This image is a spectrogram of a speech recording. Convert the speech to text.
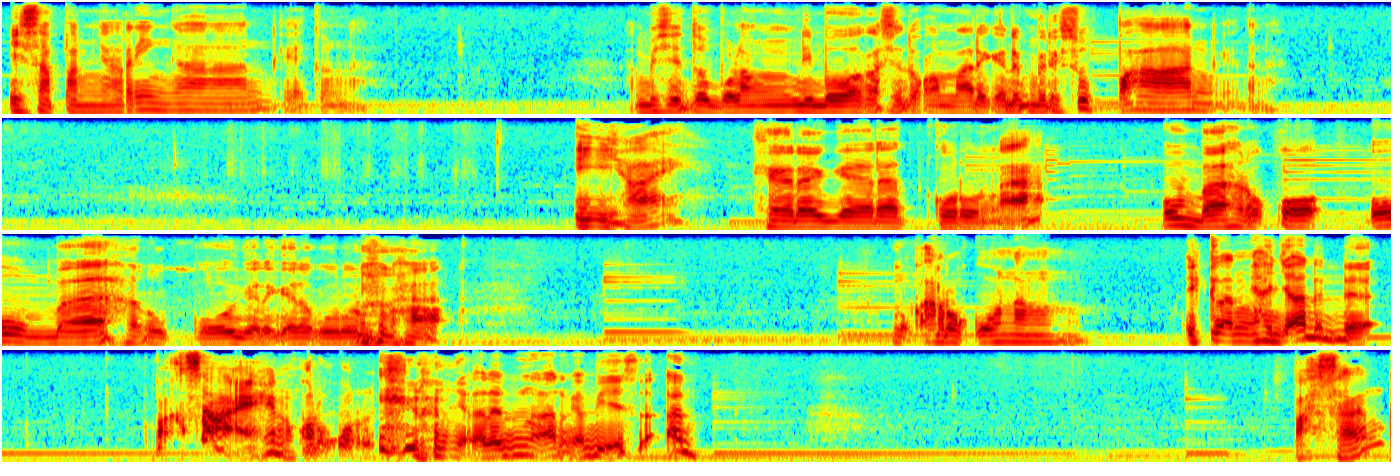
Isapannya ringan kayak itu nah. Habis itu pulang dibawa ke situ kamar ada beri supan kayak itu nah. Iya gara-gara corona ubah rokok ubah rokok gara-gara corona. Muka rokok nang iklannya aja ada deh paksain kalau iklannya ada dengar kebiasaan. Pasan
